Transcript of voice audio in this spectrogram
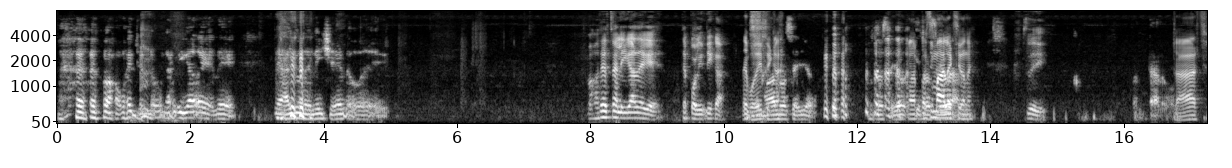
Vamos a meternos en una liga de, de, de algo de Michelle o de Vamos a hacer esta liga de, de política. De política. no sé yo. No sé yo. Para las próximas elecciones. Sí. Contalo. Chacho.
